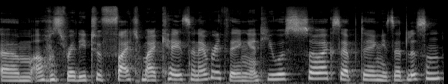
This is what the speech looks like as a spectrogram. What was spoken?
um, I was ready to fight my case and everything. And he was so accepting. He said, Listen,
